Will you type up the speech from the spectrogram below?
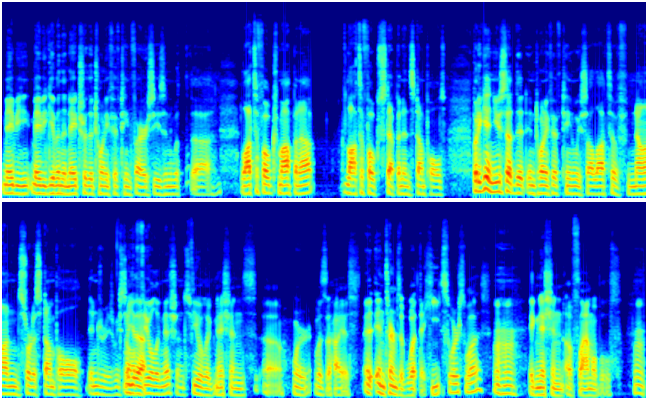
maybe maybe given the nature of the 2015 fire season with uh, lots of folks mopping up, lots of folks stepping in stump holes. But again, you said that in 2015 we saw lots of non sort of stump hole injuries. We saw yeah, fuel ignitions. Fuel ignitions uh, were was the highest in terms of what the heat source was. Uh-huh. Ignition of flammables hmm.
